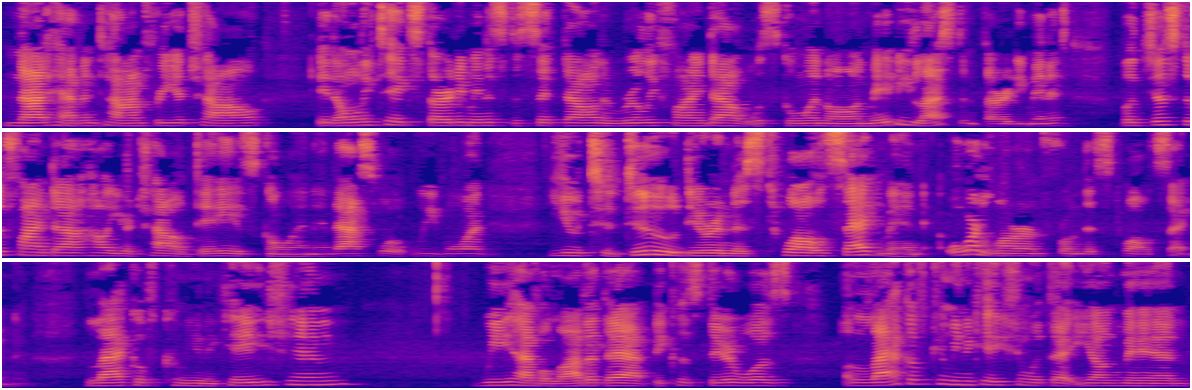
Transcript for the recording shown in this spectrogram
not having time for your child. It only takes 30 minutes to sit down and really find out what's going on, maybe less than 30 minutes, but just to find out how your child day is going. And that's what we want you to do during this 12 segment or learn from this 12 segment. Lack of communication. We have a lot of that because there was a lack of communication with that young man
